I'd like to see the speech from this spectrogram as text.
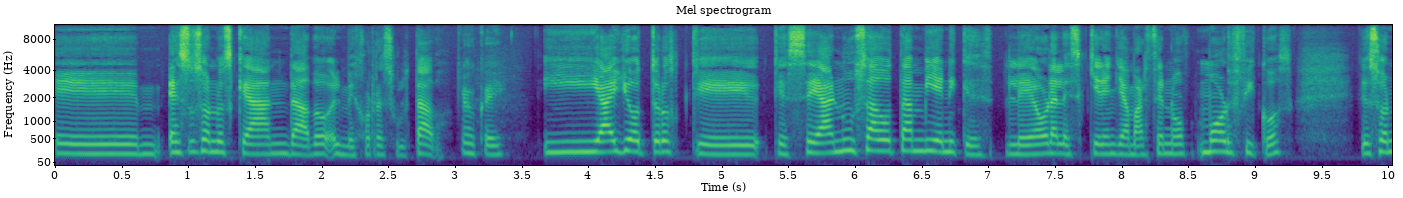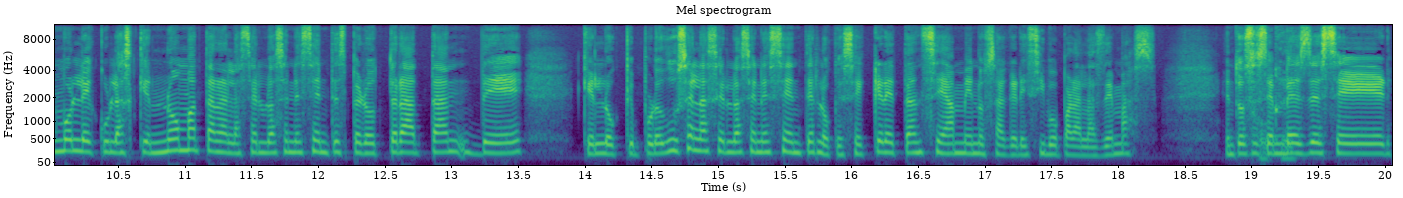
Eh, esos son los que han dado el mejor resultado. Ok. Y hay otros que, que se han usado también y que le, ahora les quieren llamar xenomórficos, que son moléculas que no matan a las células senescentes, pero tratan de que lo que producen las células senescentes, lo que secretan, sea menos agresivo para las demás. Entonces, en vez de ser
